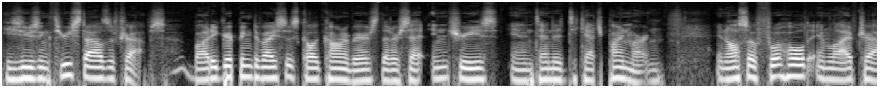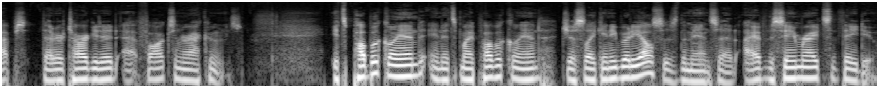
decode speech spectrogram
He's using three styles of traps body gripping devices called conibears that are set in trees and intended to catch pine marten, and also foothold and live traps that are targeted at fox and raccoons. It's public land and it's my public land, just like anybody else's, the man said. I have the same rights that they do.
